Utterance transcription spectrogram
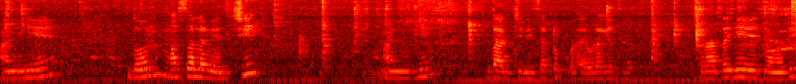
आणि हे दोन मसाला वेलची आणि हे दालचिनीचा तुकडा एवढा घेतला तर आता हे याच्यामध्ये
